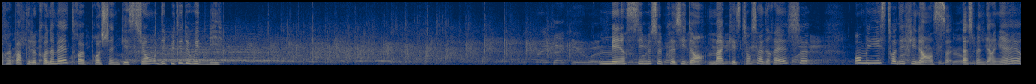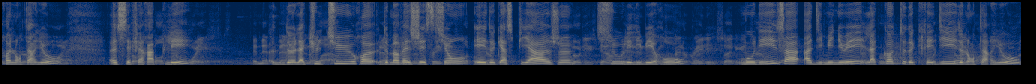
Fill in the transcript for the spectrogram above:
Repartez le chronomètre. Prochaine question, député de Whitby. Merci, Monsieur le Président. Ma question s'adresse au ministre des Finances. La semaine dernière, l'Ontario s'est fait rappeler de la culture de mauvaise gestion et de gaspillage sous les libéraux. Moody's a, diminué la cote de crédit de l'Ontario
